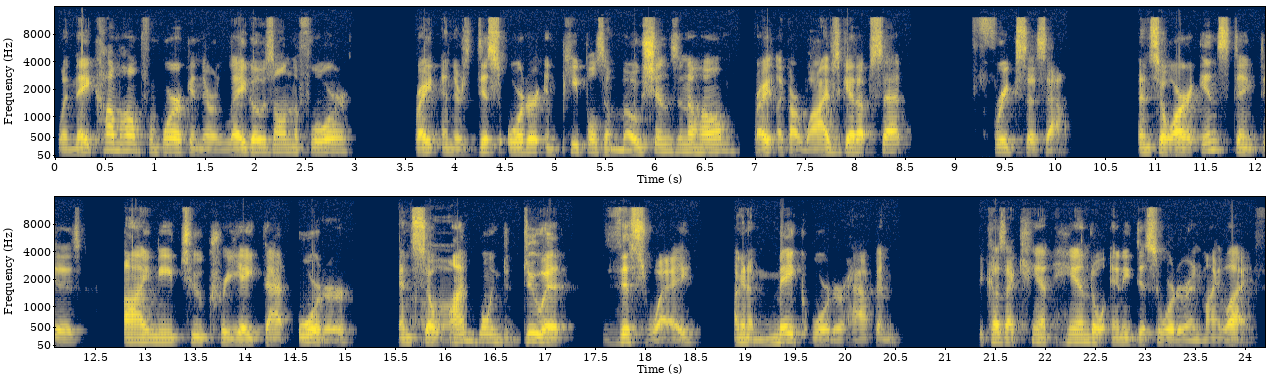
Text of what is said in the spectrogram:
When they come home from work and there are Legos on the floor, right? And there's disorder in people's emotions in the home, right? Like our wives get upset, freaks us out. And so our instinct is, I need to create that order. And so Oh. I'm going to do it this way. I'm going to make order happen because I can't handle any disorder in my life,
